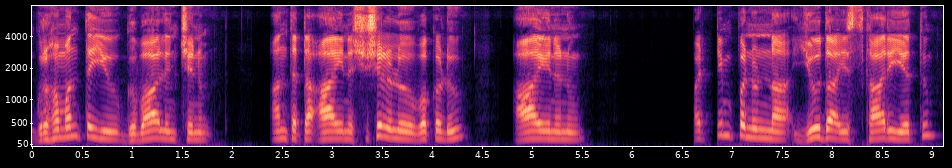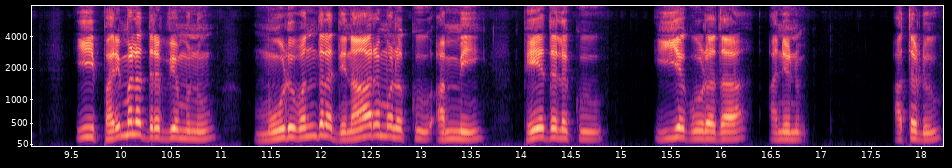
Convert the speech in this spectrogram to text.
గృహమంతయు గుబాలించెను. అంతట ఆయన శిష్యులలో ఒకడు ఆయనను పట్టింపనున్న యూదా ఇస్కారియత్ ఈ పరిమళ ద్రవ్యమును మూడు వందల దినారములకు అమ్మి పేదలకు ఇయ్యకూడదా అనెను. అతడు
